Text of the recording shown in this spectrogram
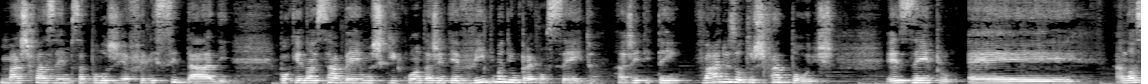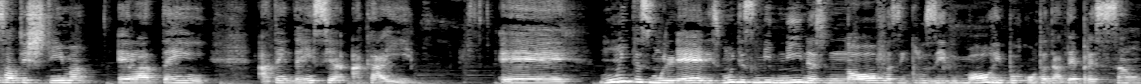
mas fazemos apologia à felicidade, porque nós sabemos que quando a gente é vítima de um preconceito, a gente tem vários outros fatores. Exemplo, é, a nossa autoestima ela tem a tendência a cair. É, Muitas mulheres, muitas meninas novas, inclusive, morrem por conta da depressão.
